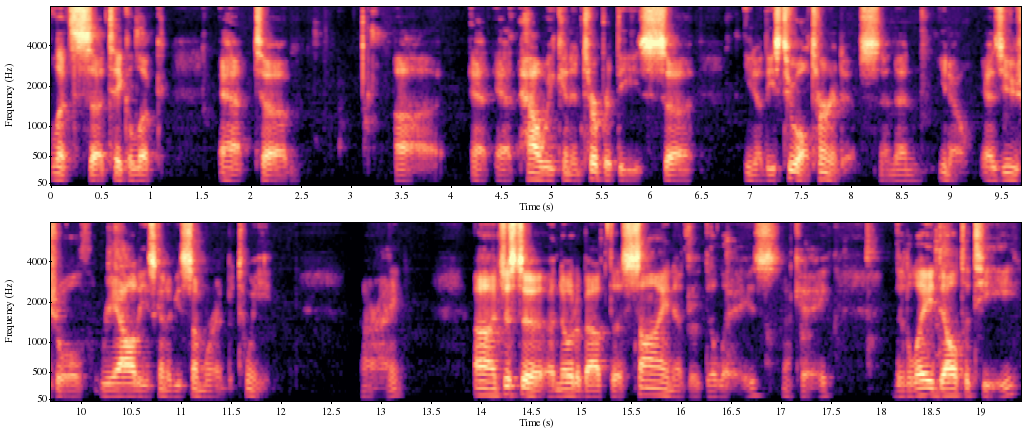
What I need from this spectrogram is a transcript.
let's uh, take a look at uh, at, at how we can interpret these you know these two alternatives, and then you know as usual, reality is going to be somewhere in between. All right. Uh, just a, a, note about the sign of the delays. Okay, the delay delta t.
